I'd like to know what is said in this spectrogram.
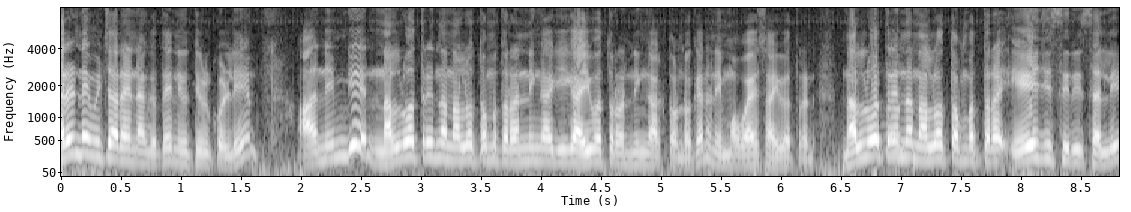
ಎರಡನೇ ವಿಚಾರ ಏನಾಗುತ್ತೆ ನೀವು ತಿಳ್ಕೊಳ್ಳಿ. ನಿಮಗೆ ನಲ್ವತ್ತರಿಂದ ನಲ್ವತ್ತೊಂಬತ್ತು ರನ್ನಿಂಗ್ ಆಗಿ ಈಗ ಐವತ್ತು ರನ್ನಿಂಗ್ ಆಗ್ತೊಂಡು ಓಕೆನಾ? ನಿಮ್ಮ ವಯಸ್ಸು ಐವತ್ತು ರನ್ ನಲ್ವತ್ತರಿಂದ ನಲ್ವತ್ತೊಂಬತ್ತರ ಏಜ್ ಸೀರೀಸಲ್ಲಿ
